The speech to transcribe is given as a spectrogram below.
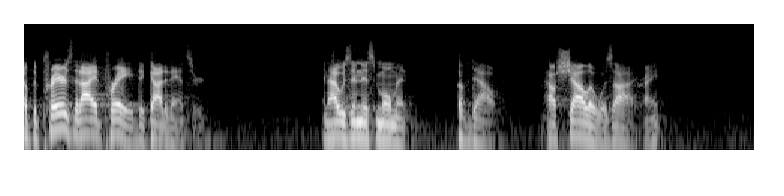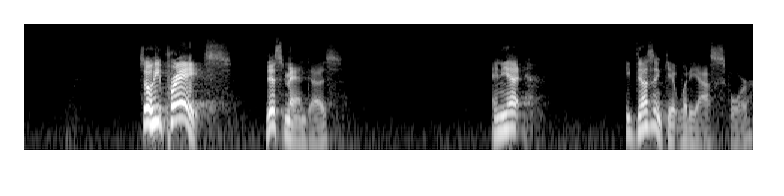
of the prayers that I had prayed that God had answered. And I was in this moment of doubt. How shallow was I, right? So he prays. This man does. And yet, he doesn't get what he asks for.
